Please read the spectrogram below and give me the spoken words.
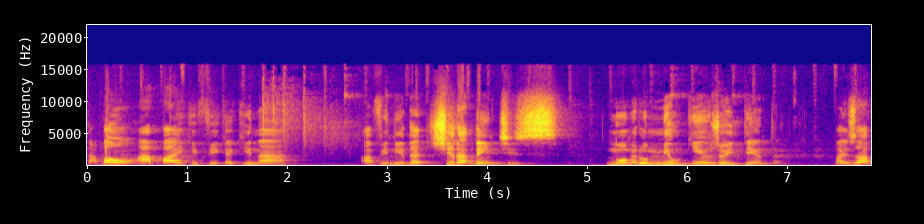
Tá bom? A PAI que fica aqui na Avenida Tiradentes, número 1580. Mas a,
